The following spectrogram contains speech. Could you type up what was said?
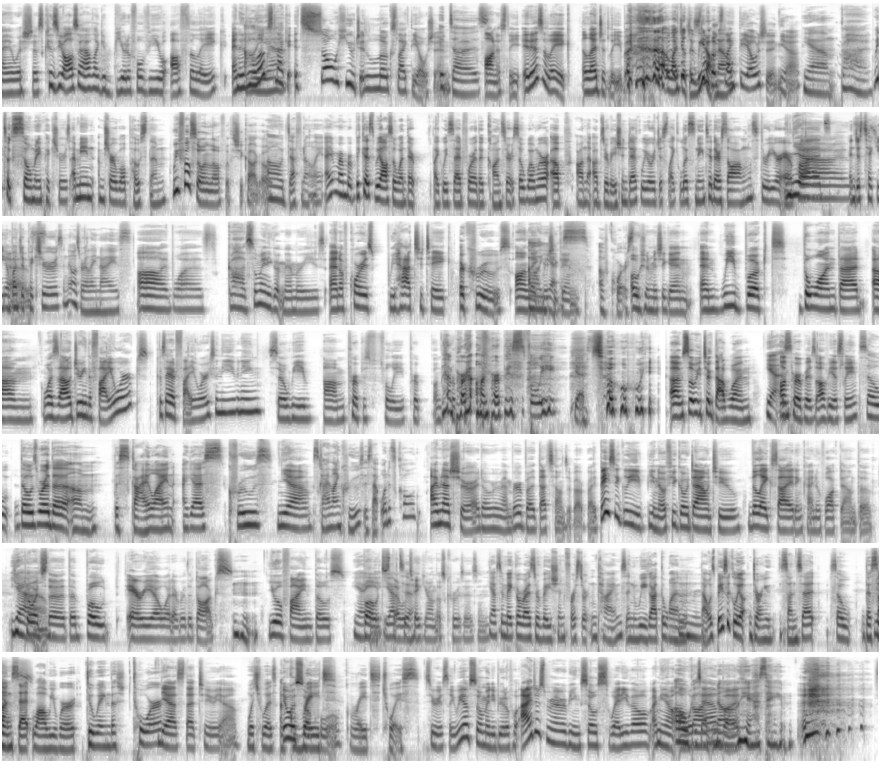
it was just because you also have like a beautiful view off the lake. And it Oh, looks yeah. like it's so huge. It looks like the ocean. It does. Honestly, it is a lake, allegedly. But Allegedly, we don't looks know. like the ocean. Yeah. yeah. God. We took so many pictures. I mean, I'm sure we'll post them. We fell so in love with Chicago. Oh, definitely. I remember because we also went there, like we said, for the concert. So when we were up on the observation deck, we were just like listening to their songs through your AirPods and just Yes, taking a bunch of pictures. And it was really nice. Ah, it was. God, so many good memories. And of course, we had to take a cruise on Lake Oh, Michigan, yes, of course. Ocean Michigan, and we booked the one that um was out during the fireworks because they had fireworks in the evening. So we um purposefully per- on. Pur- on purposefully. yes. so we um so we took that one Yes. on purpose, obviously. so those were the um the skyline, I guess, cruise. Yeah. Skyline cruise is that what it's called? I'm not sure. I don't remember, but that sounds about right. Basically, you know, if you go down to the lakeside and kind of walk down the Yeah. towards the the boat area, whatever the docks, Mhm. you'll find those Yeah, boats you that will to- take you on those cruises. And You have to make a reservation for certain times, and we got the one Mm-hmm. that was basically during sunset. So the sunset while we were doing the sh- tour, yes, that too. Yeah, which was a It was so great, cool. great choice. seriously, we have so many beautiful. I just remember being so sweaty though. I mean, I Oh always God, am, no, but yeah, same.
